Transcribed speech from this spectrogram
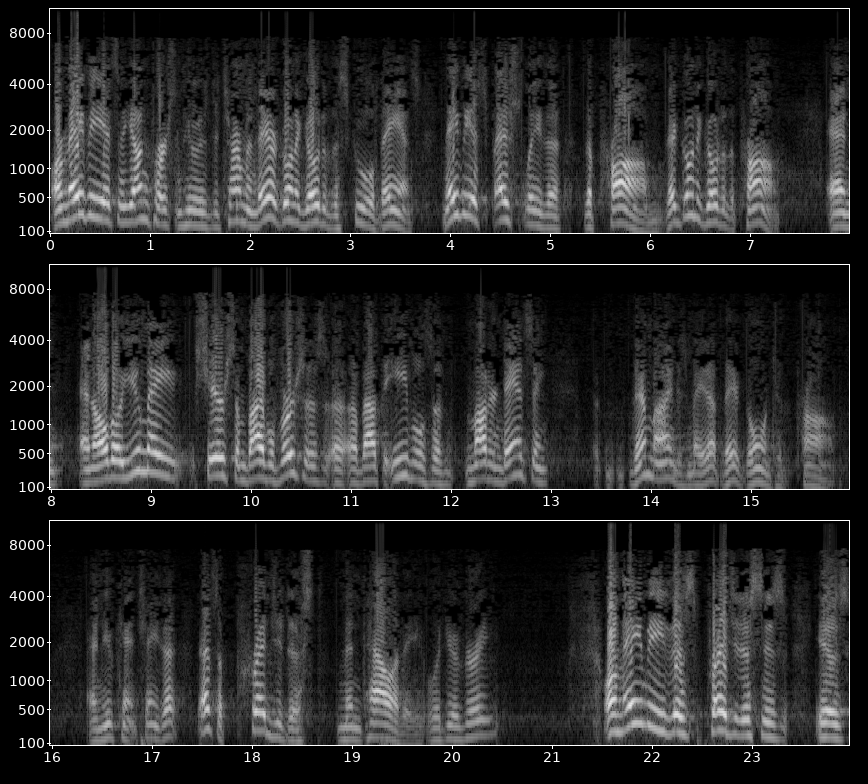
Or maybe it's a young person who is determined they're going to go to the school dance. Maybe especially the, the prom. They're going to go to the prom. And, and although you may share some Bible verses uh, about the evils of modern dancing, their mind is made up. They're going to the prom. And you can't change that. That's a prejudiced mentality. Would you agree? Or maybe this prejudice is, is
